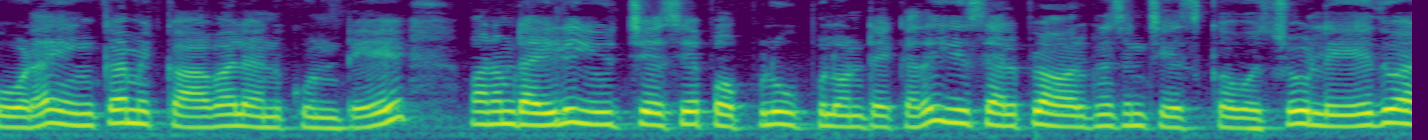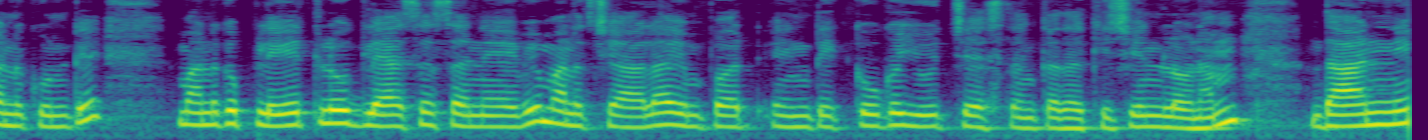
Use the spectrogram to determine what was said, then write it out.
కూడా ఇంకా మీకు కావాలి అనుకుంటే మనం డైలీ యూజ్ చేసే పప్పులు ఉప్పులు ఉంటాయి కదా ఈ సెల్ఫ్లో ఆర్గనైజేషన్ చేసుకోవచ్చు. లేదు అనుకుంటే మనకు ప్లేట్లు గ్లాసెస్ అనేవి మనకు చాలా ఇంపార్టెంట్ ఎక్కువగా యూజ్ చేస్తాం కదా కిచెన్లోన. దాన్ని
